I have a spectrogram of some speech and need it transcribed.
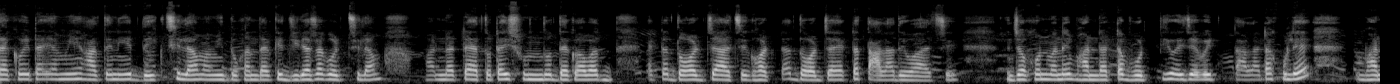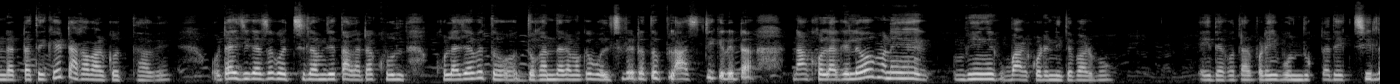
দেখো এটাই আমি হাতে নিয়ে দেখছিলাম। আমি দোকানদারকে জিজ্ঞাসা করছিলাম ভান্ডারটা এতটাই সুন্দর দেখো আবার একটা দরজা আছে ঘরটা। দরজায় একটা তালা দেওয়া আছে। যখন মানে ভান্ডারটা ভর্তি হয়ে যাবে, ওই তালাটা খুলে ভান্ডারটা থেকে টাকা বার করতে হবে। ওটাই জিজ্ঞাসা করছিলাম যে, তালাটা খুল, খোলা যাবে তো? দোকানদার আমাকে বলছিল, এটা তো প্লাস্টিকের, এটা না খোলা গেলেও মানে ভেঙে বার করে নিতে পারব। এই দেখো, তারপরে এই বন্দুকটা দেখছিল।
